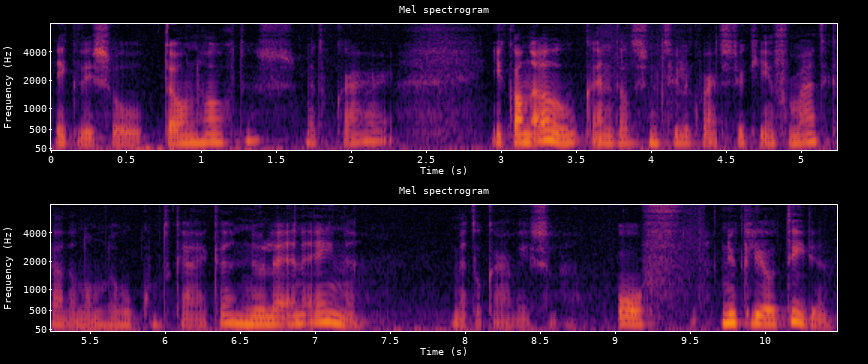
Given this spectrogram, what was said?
Ik wissel toonhoogtes met elkaar. Je kan ook, en dat is natuurlijk waar het stukje informatica dan om de hoek komt kijken, nullen en enen met elkaar wisselen. Of nucleotiden.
